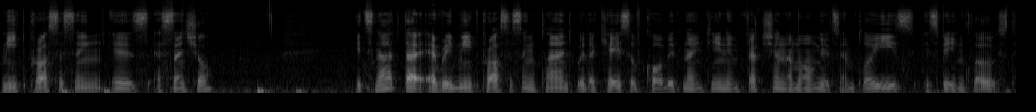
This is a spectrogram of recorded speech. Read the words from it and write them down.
Meat processing is essential. It's not that every meat processing plant with a case of COVID 19 infection among its employees is being closed.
